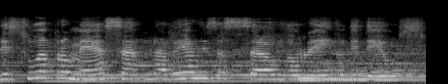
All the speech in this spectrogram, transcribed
de sua promessa na realização do reino de Deus.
